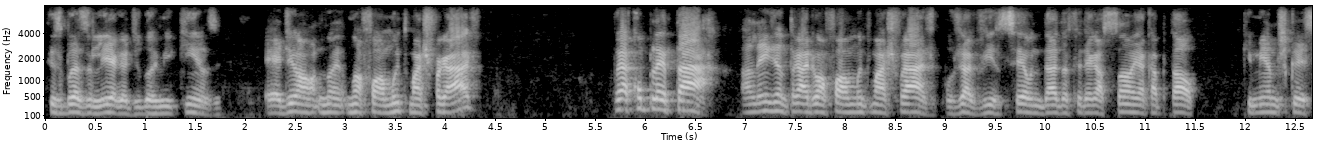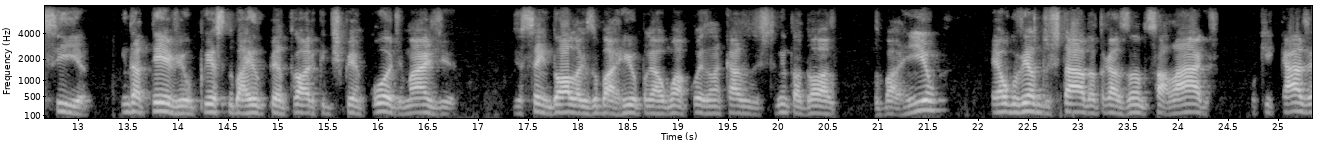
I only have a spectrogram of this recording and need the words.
Crise brasileira de 2015 é de uma, uma forma muito mais frágil. Para completar, além de entrar de uma forma muito mais frágil, por já vir ser a unidade da federação e a capital que menos crescia, ainda teve o preço do barril do petróleo que despencou de mais de, de 100 dólares o barril para alguma coisa na casa dos 30 dólares o barril. É o governo do Estado atrasando salários, o que quase,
